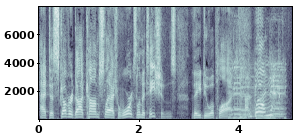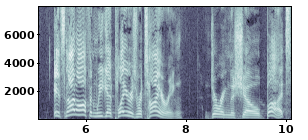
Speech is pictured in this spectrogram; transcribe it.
at discover.com slash rewards limitations. They do apply. Well, it's not often we get players retiring during the show, but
